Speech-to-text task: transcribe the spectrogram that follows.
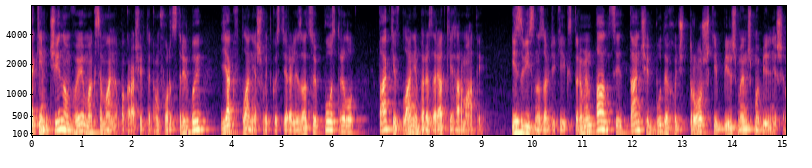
Таким чином, ви максимально покращуєте комфорт стрільби як в плані швидкості реалізації пострілу, так і в плані перезарядки гармати. І звісно, завдяки експерименталці танчик буде хоч трошки більш-менш мобільнішим.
